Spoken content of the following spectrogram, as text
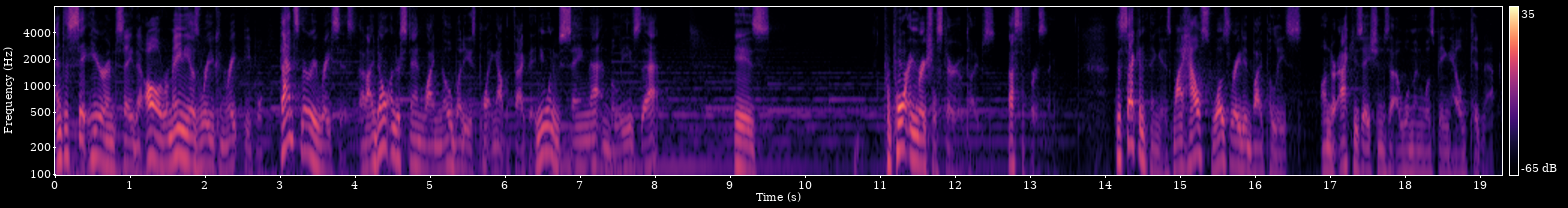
And to sit here and say that, oh, Romania is where you can rape people, that's very racist. And I don't understand why nobody is pointing out the fact that anyone who's saying that and believes that is purporting racial stereotypes. That's the first thing. The second thing is my house was raided by police under accusations that a woman was being held kidnapped.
